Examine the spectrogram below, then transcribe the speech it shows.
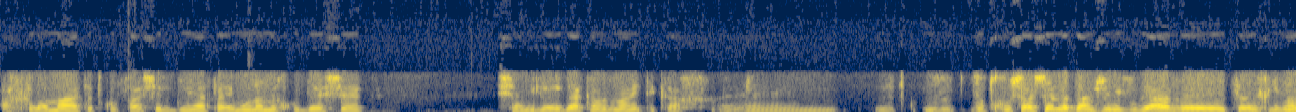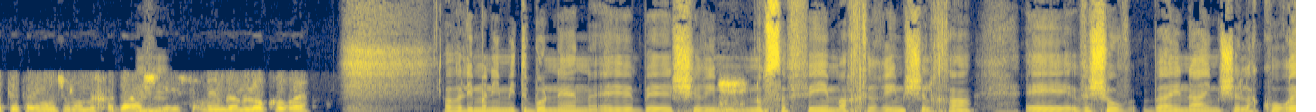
ההחלמה, את התקופה של בניית האמון המחודשת, שאני לא יודע כמה זמן היא תיקח. זו, זו תחושה של אדם שנפגע וצריך לבנות את האמון שלו מחדש, ולפעמים גם לא קורה. אבל אם אני מתבונן אה, בשירים נוספים, אחרים שלך, אה, ושוב, בעיניים של הקורא,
